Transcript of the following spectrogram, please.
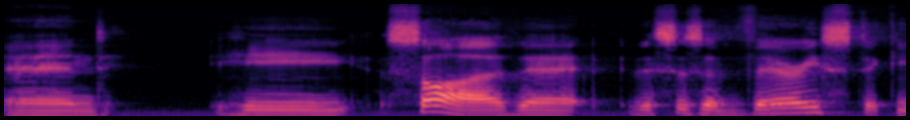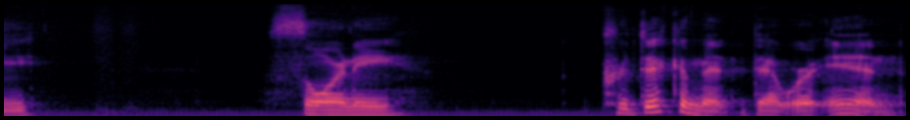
and he saw that this is a very sticky, thorny predicament that we're in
